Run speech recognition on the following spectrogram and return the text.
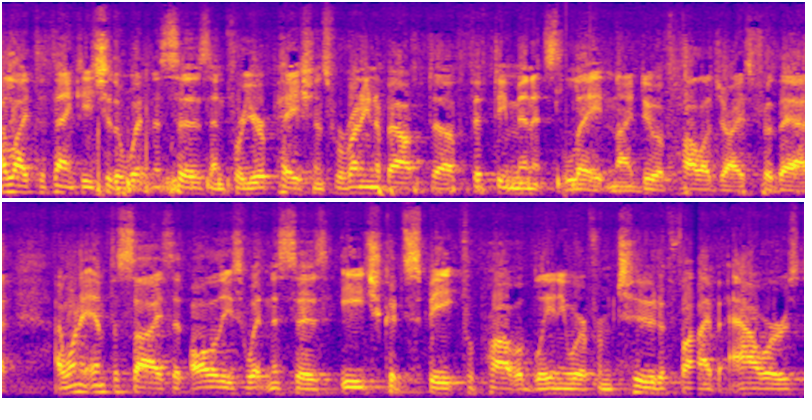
I'd like to thank each of the witnesses and for your patience. We're running about uh, 50 minutes late, and I do apologize for that. I want to emphasize that all of these witnesses each could speak for probably anywhere from two to five hours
